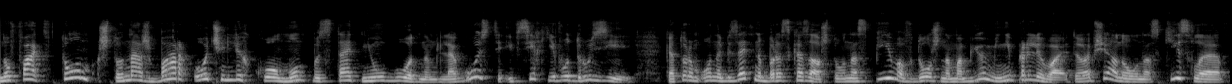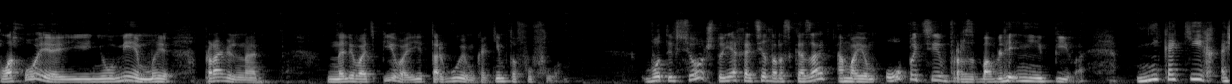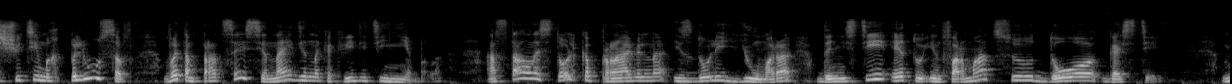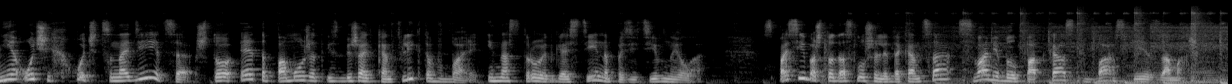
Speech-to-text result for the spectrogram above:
Но факт в том, что наш бар очень легко мог бы стать неугодным для гостя и всех его друзей, которым он обязательно бы рассказал, что у нас пиво в должном объеме не проливают. И вообще оно у нас кислое, плохое, и не умеем мы правильно наливать пиво и торгуем каким-то фуфлом. Вот и все, что я хотел рассказать о моем опыте в разбавлении пива. Никаких ощутимых плюсов в этом процессе найдено, как видите, не было. Осталось только правильно и с долей юмора донести эту информацию до гостей. Мне очень хочется надеяться, что это поможет избежать конфликтов в баре и настроит гостей на позитивный лад. Спасибо, что дослушали до конца. С вами был подкаст «Барские замашки».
